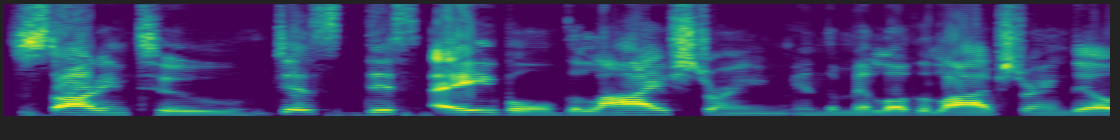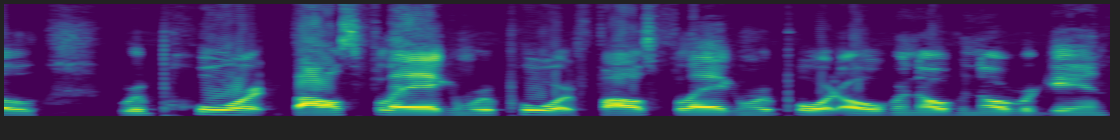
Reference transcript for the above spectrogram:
starting to just disable the live stream. In the middle of the live stream, they'll report false flag and report false flag and report over and over and over again,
